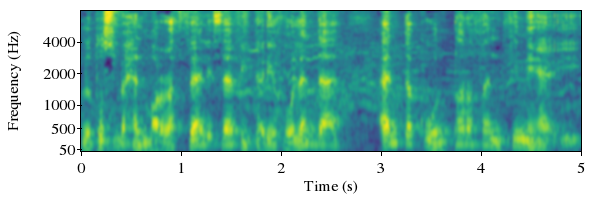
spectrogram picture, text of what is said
لتصبح المرة الثالثة في تاريخ هولندا أن تكون طرفا في النهائي.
